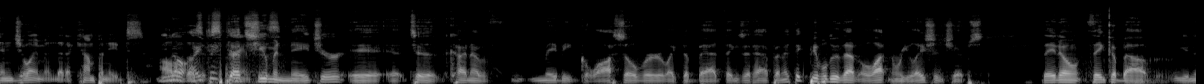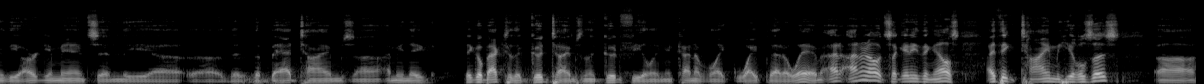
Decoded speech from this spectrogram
enjoyment that accompanied You all know, of those I think that's human nature uh, to kind of maybe gloss over like the bad things that happen. I think people do that a lot in relationships. They don't think about you know the arguments and the uh, uh, the the bad times. Uh, I mean, they they go back to the good times and the good feeling and kind of like wipe that away. I, mean, I, I don't know. It's like anything else. I think time heals us. Uh,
